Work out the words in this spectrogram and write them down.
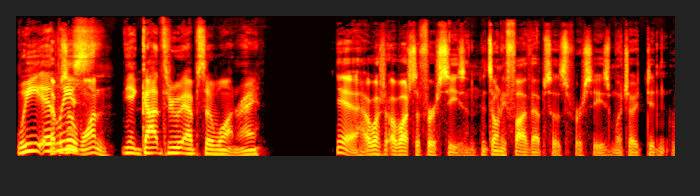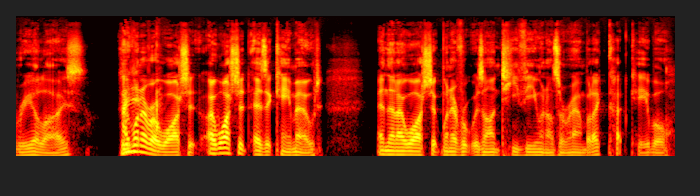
We at episode least one. yeah got through episode one, right? Yeah, I watched. I watched the first season. It's only five episodes first season, which I didn't realize. I Because whenever I watched it, I watched it as it came out, and then I watched it whenever it was on TV when I was around. But I cut cable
